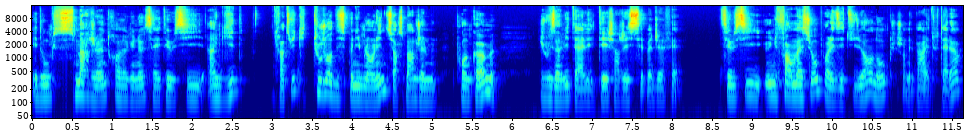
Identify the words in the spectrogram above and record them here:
Et donc SmartJeune 3,9, ça a été aussi un guide gratuit qui est toujours disponible en ligne sur smartjeune.com. Je vous invite à aller le télécharger si c'est pas déjà fait. C'est aussi une formation pour les étudiants, donc j'en ai parlé tout à l'heure,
